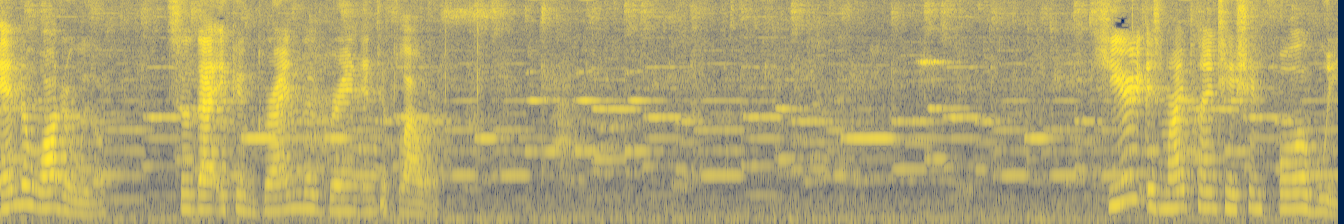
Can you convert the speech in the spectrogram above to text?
and a water wheel so that it can grind the grain into flour. Here is my plantation full of wheat.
